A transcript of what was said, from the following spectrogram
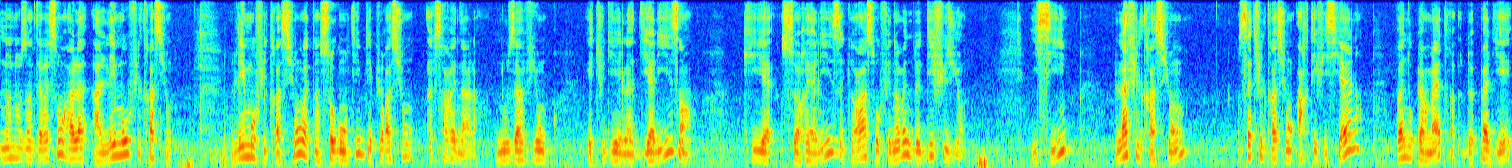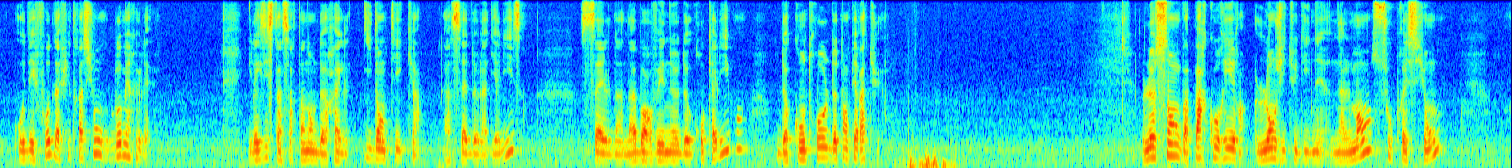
nous nous intéressons à l'hémofiltration. L'hémofiltration est un second type d'épuration extrarénale. Nous avions étudié la dialyse qui se réalise grâce au phénomène de diffusion. Ici, la filtration, cette filtration artificielle, va nous permettre de pallier au défaut de la filtration glomérulaire. Il existe un certain nombre de règles identiques à celles de la dialyse, celle d'un abord veineux de gros calibre, de contrôle de température. Le sang va parcourir longitudinalement sous pression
